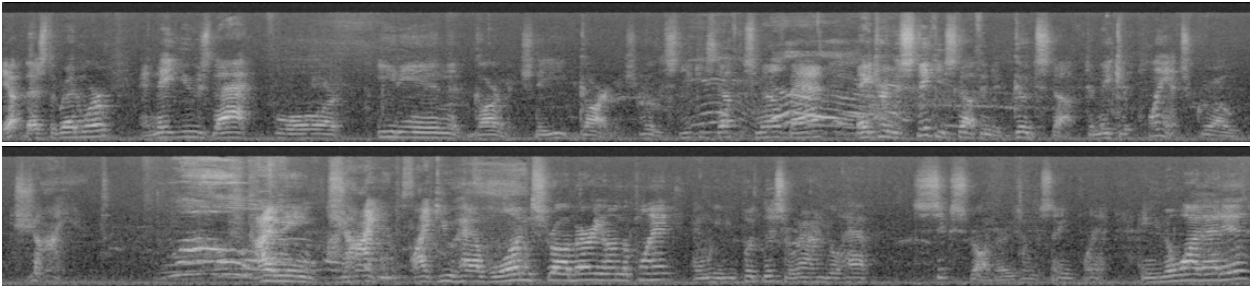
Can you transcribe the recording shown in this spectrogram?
Yep, that's the red worm, and they use that for eating garbage. They eat garbage. You know the sneaky stuff that smells bad? They turn the stinky stuff into good stuff to make your plants grow giant. Whoa! I mean giant. Like you have one strawberry on the plant, and when you put this around, you'll have six strawberries on the same plant. And you know why that is?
